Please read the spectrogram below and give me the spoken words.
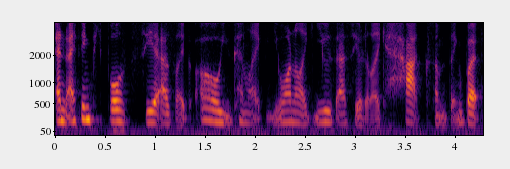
and I think people see it as like, oh, you can like, you want to like use SEO to like hack something. But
